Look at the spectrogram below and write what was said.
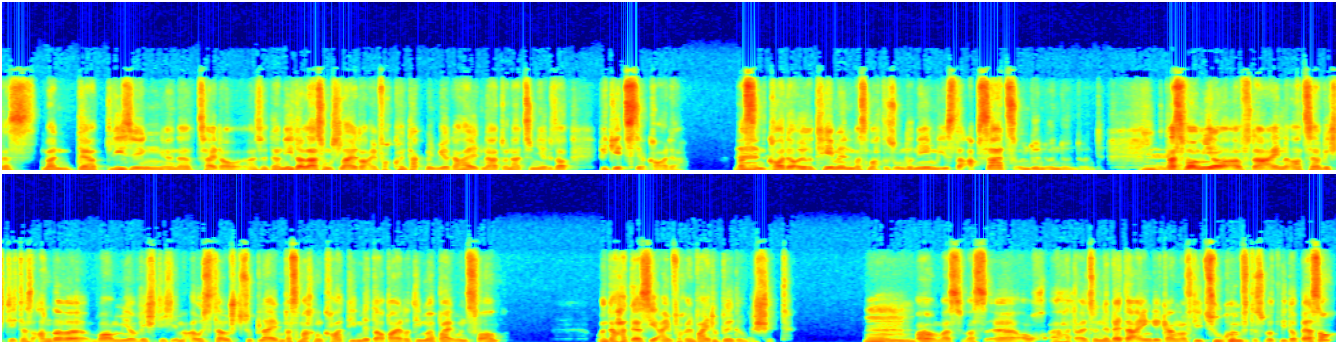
dass man der Leasing in der Zeit, also der Niederlassungsleiter einfach Kontakt mit mir gehalten hat und hat zu mir gesagt, wie geht's dir gerade? Was mhm. sind gerade eure Themen? Was macht das Unternehmen? Wie ist der Absatz? Und, und, und, und, und. Mhm. Das war mir auf der einen Art sehr wichtig. Das andere war mir wichtig, im Austausch zu bleiben. Was machen gerade die Mitarbeiter, die mal bei uns waren? Und da hat er sie einfach in Weiterbildung geschickt. Mhm. Ja, was was äh, auch, er hat also eine Wette eingegangen auf die Zukunft, das wird wieder besser.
